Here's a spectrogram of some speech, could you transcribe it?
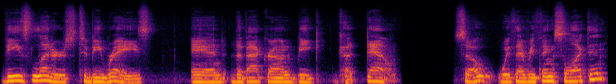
these letters to be raised and the background be cut down. So with everything selected,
